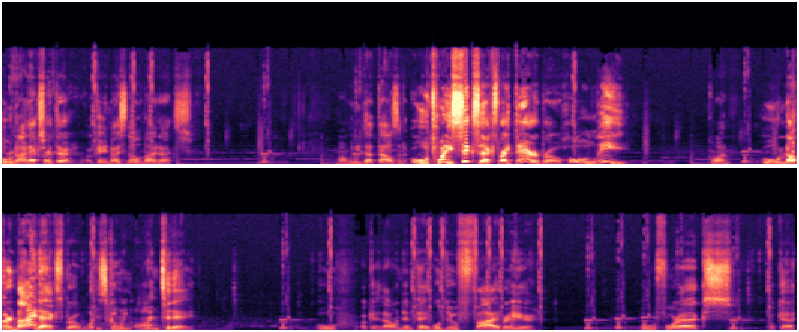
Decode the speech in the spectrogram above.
Oh, 9x right there. Okay, nice little 9x. Come on, we need that 1,000. Oh, 26x right there, bro. Holy. Come on. Oh, another 9x, bro. What is going on today? Oh, Okay, that one didn't pay. We'll do five right here. Ooh, 4x. Okay.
